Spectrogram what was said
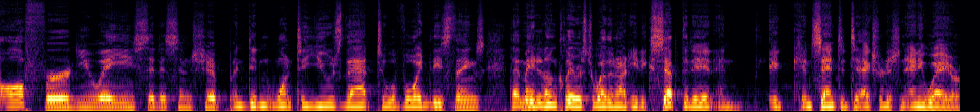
offered UAE citizenship and didn't want to use that to avoid these things. That made it unclear as to whether or not he'd accepted it and it consented to extradition anyway or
